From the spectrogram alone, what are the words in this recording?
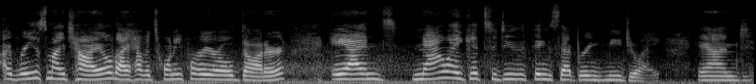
I've raised my child, I have a 24 year old daughter, and now I get to do the things that bring me joy. And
